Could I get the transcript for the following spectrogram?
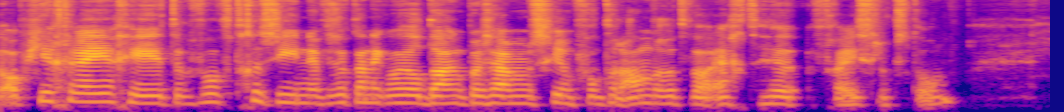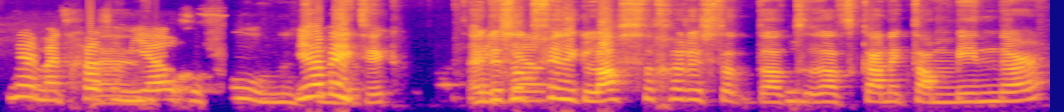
op je gereageerd heeft, of het gezien heeft. Dus dan kan ik wel heel dankbaar zijn, maar misschien vond een ander het wel echt heel vreselijk stom. Nee, maar het gaat om jouw gevoel. Ja, natuurlijk. weet ik. En dus dat vind ik lastiger, dus dat, dat, dat kan ik dan minder.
